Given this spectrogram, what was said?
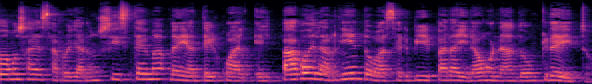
vamos a desarrollar un sistema mediante el cual el pago del arriendo va a servir para ir abonando a un crédito.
